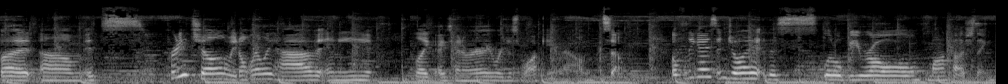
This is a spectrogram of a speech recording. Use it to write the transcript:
But um, it's pretty chill. We don't really have any like itinerary. We're just walking around. So hopefully you guys enjoy this little B-roll montage thing.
